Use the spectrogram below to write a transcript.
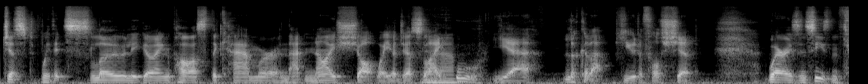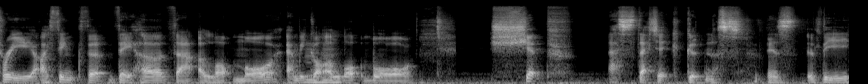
just with it slowly going past the camera and that nice shot where you're just Yeah. like, ooh, yeah, look at that beautiful ship. Whereas in season three, I think that they heard that a lot more, and we got a mm-hmm. lot more ship aesthetic goodness is the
